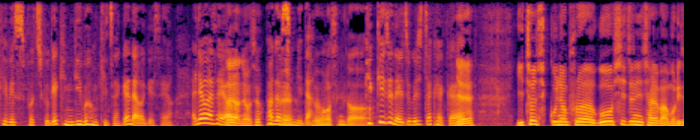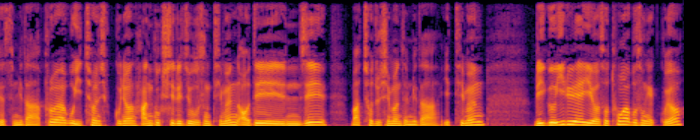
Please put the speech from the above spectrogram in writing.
KBS 스포츠국의 김기범 기자가 나와 계세요. 안녕하세요. 네, 안녕하세요. 반갑습니다. 네, 네, 반갑습니다. 빅퀴즈 내주고 시작할까요? 예. 2019년 프로야구 시즌이 잘 마무리됐습니다. 프로야구 2019년 한국 시리즈 우승팀은 어디인지 맞춰주시면 됩니다. 이 팀은 리그 1위에 이어서 통합 우승했고요.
